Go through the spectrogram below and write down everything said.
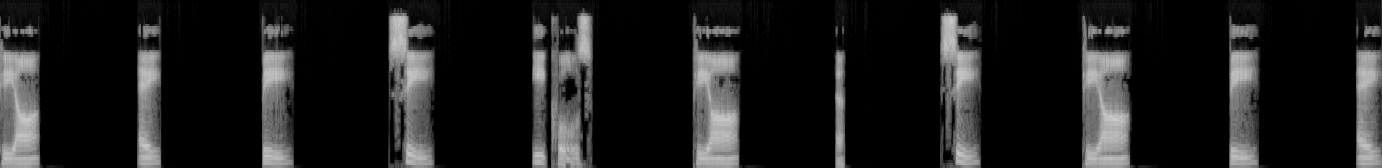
PR a B C equals PR a C PR B A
